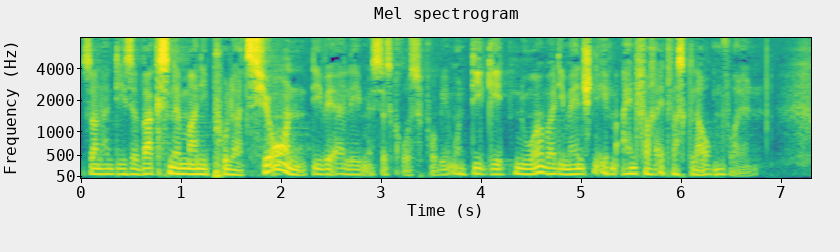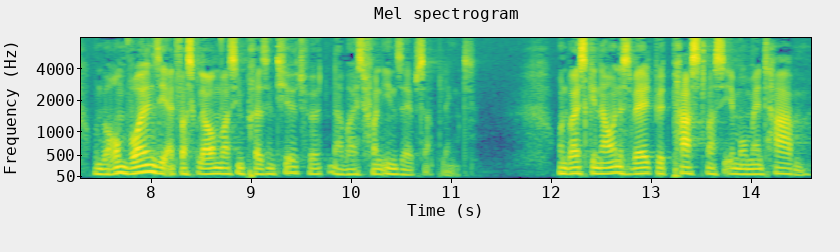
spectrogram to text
Sondern diese wachsende Manipulation, die wir erleben, ist das große Problem. Und die geht nur, weil die Menschen eben einfach etwas glauben wollen. Und warum wollen sie etwas glauben, was ihnen präsentiert wird? Na, weil es von ihnen selbst ablenkt. Und weil es genau in das Weltbild passt, was sie im Moment haben.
